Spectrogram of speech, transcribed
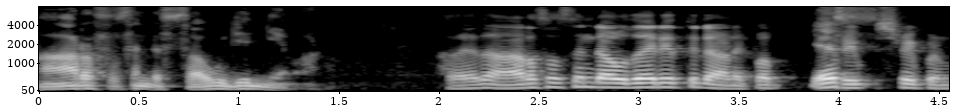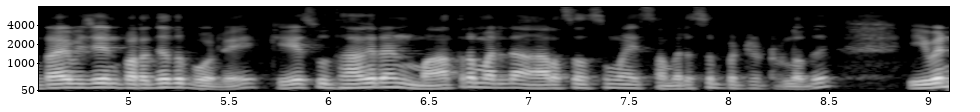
ആർ എസ് എസിന്റെ സൗജന്യമാണ്. അതായത് ആർ എസ് എസിന്റെ ഔദാര്യത്തിലാണ് ഇപ്പം ശ്രീ പിണറായി വിജയൻ പറഞ്ഞതുപോലെ കെ സുധാകരൻ മാത്രമല്ല ആർ എസ് എസുമായി സമരസപ്പെട്ടിട്ടുള്ളത്. ഈവൻ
